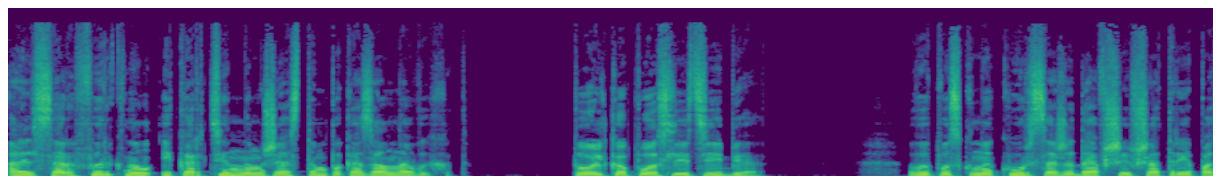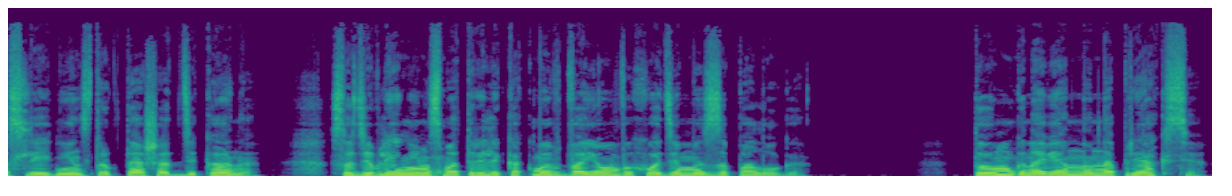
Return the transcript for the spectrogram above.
Альсар фыркнул и картинным жестом показал на выход. «Только после тебя». Выпускной курс, ожидавший в шатре последний инструктаж от декана, с удивлением смотрели, как мы вдвоем выходим из-за полога. Том мгновенно напрягся.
